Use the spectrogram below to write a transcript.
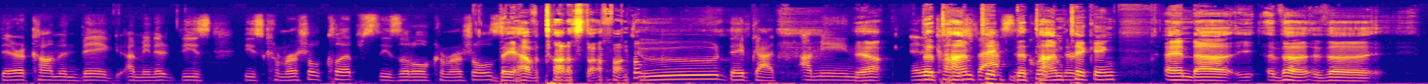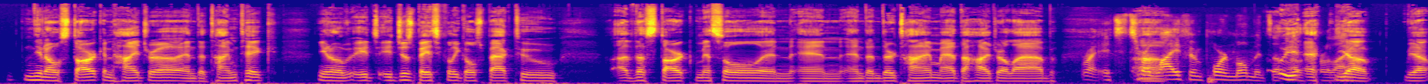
they're coming big. I mean, these these commercial clips, these little commercials. They have a ton of stuff on them. Dude, they've got. I mean, yeah. the time tick, the quick. time they're, ticking, and uh, the the you know Stark and Hydra and the time tick. You know, it it just basically goes back to uh, the Stark missile and and and then their time at the Hydra lab. Right, it's, it's her uh, life important moments of, yeah, of her life. Yeah, yeah.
